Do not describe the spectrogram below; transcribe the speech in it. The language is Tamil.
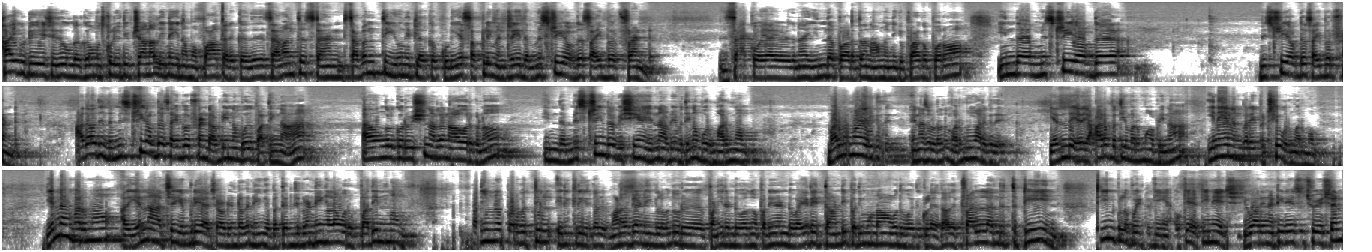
ஹாய் குட்டீஸ் இது உங்கள் கவர்மெண்ட் ஸ்கூல் யூடியூப் சேனல் இன்றைக்கி நம்ம பார்க்க இருக்கிறது செவன்த்து ஸ்டாண்ட் செவன்த்து யூனிட்டில் இருக்கக்கூடிய supplementary the mystery of the cyber friend ஜாக்கோயா எழுதின இந்த பாடத்தை நாம் இன்றைக்கி பார்க்க போகிறோம் இந்த mystery of the mystery of the cyber friend அதாவது இந்த mystery of the cyber friend அப்படின்னும் போது பார்த்திங்கன்னா உங்களுக்கு ஒரு விஷயம் நல்லா ஞாபகம் இருக்கணும். இந்த மிஸ்ட்ரின்ற விஷயம் என்ன அப்படின்னு பார்த்தீங்கன்னா ஒரு மர்மம். மர்மமாக இருக்குது. என்ன சொல்கிறது மர்மமாக இருக்குது. எந்த யாரை பற்றிய மர்மம் அப்படின்னா இணைய நண்பரை பற்றிய ஒரு மர்மம். என்ன மர்மம்? அது என்ன ஆச்சு? எப்படி ஆச்சு? அப்படின்றத நீங்கள் இப்போ தெரிஞ்சுக்கணும். நீங்களாம் ஒரு பதின்மம் பதின்ம பருவத்தில் இருக்கிறீர்கள். மாணவர்களே நீங்கள் வந்து ஒரு பன்னிரெண்டு வகை பன்னிரெண்டு வயதை தாண்டி பதிமூணாவது வயதுக்குள்ளே அதாவது டுவெல் வந்து டீன் டீனுக்குள்ளே போயிட்டுருக்கீங்க. Okay teenage you are in a teenage situation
